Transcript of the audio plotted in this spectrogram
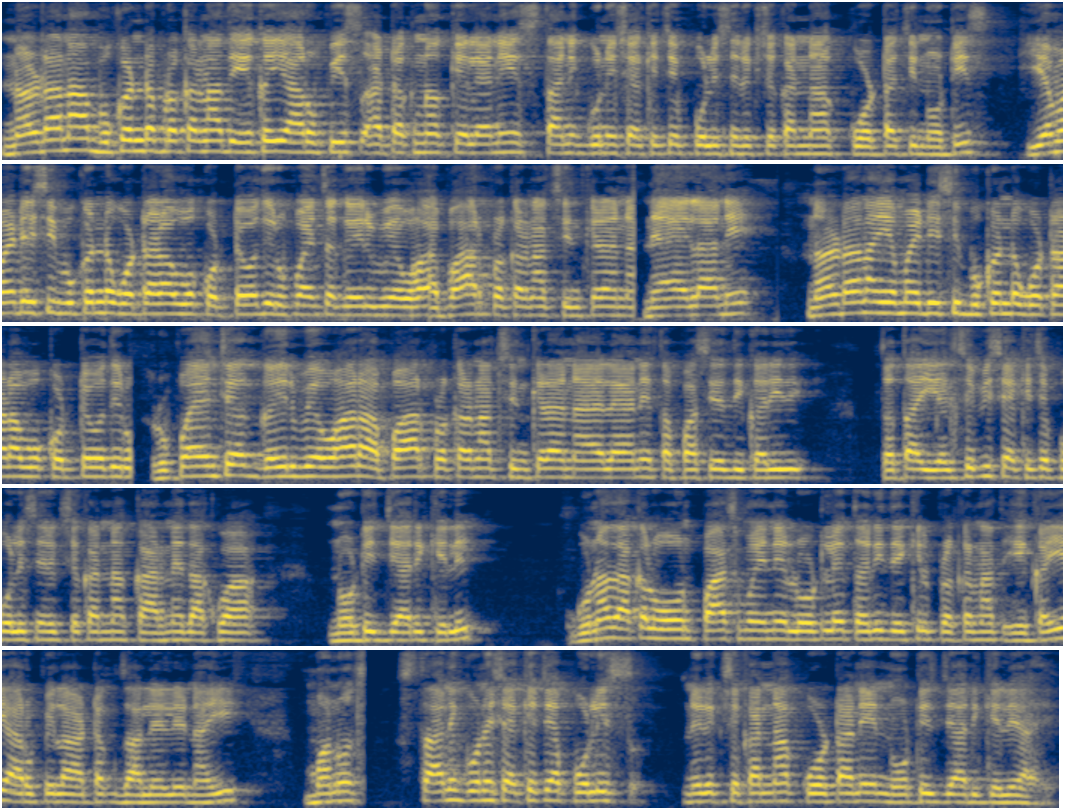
नरडाणा भूखंड प्रकरणात एकही आरोपीस अटक न केल्याने स्थानिक गुन्हे शाखेचे पोलीस निरीक्षकांना कोर्टाची नोटीस एमआयडीसी भूखंड घोटाळा व कोट्यवधी रुपयांचा गैरव्यवहार अपहार प्रकरणात सिंदखेडा न्यायालयाने नरडाणा एमआयडीसी भूखंड घोटाळा व कोट्यवधी रुपयांच्या गैरव्यवहार अपहार प्रकरणात सिंदखेडा न्यायालयाने तपासी अधिकारी तथा एलसीबी शाखेच्या पोलीस निरीक्षकांना कारणे दाखवा नोटीस जारी केली. गुन्हा दाखल होऊन पाच महिने लोटले तरी देखील प्रकरणात एकही आरोपीला अटक झालेली नाही. म्हणून स्थानिक गुन्हे शाखेच्या पोलीस निरीक्षकांना कोर्टाने नोटीस जारी केली आहे.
